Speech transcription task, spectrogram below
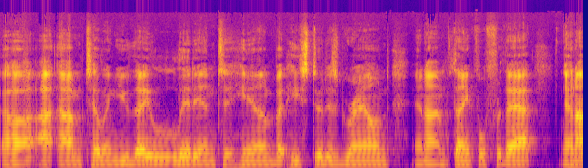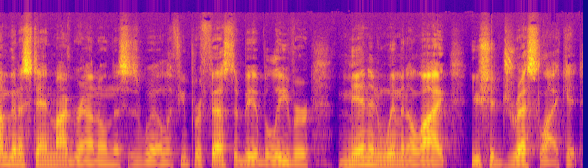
Uh, I, I'm telling you, they lit into him, but he stood his ground, and I'm thankful for that. And I'm going to stand my ground on this as well. If you profess to be a believer, men and women alike, you should dress like it.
